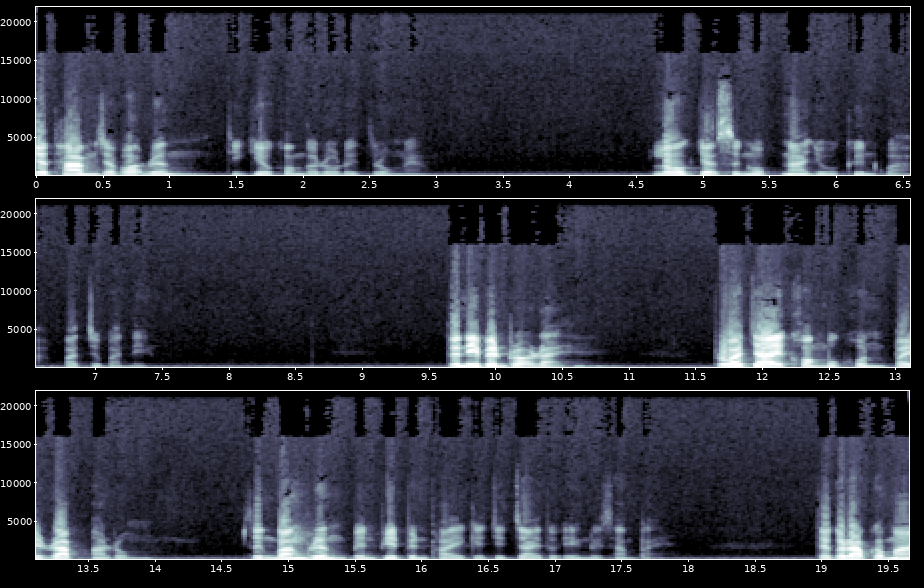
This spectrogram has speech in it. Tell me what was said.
จะทำเฉพาะเรื่องที่เกี่ยวข้องกับเราโดยตรงแล้วโลกจะสงบน่าอยู่ขึ้นกว่าปัจจุบันนี้ แต่นี่เป็นเพราะอะไร เพราะว่าใจของบุคคลไปรับอารมณ์ ซึ่งบางเรื่องเป็นพิษเป็นภัยแก่จิตใจตัวเองด้วยซ้ำไป แต่ก็รับเข้ามา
